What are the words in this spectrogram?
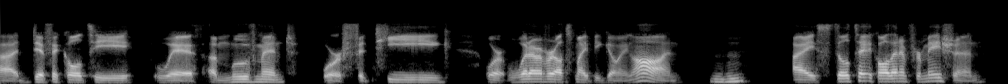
uh, difficulty with a movement or fatigue or whatever else might be going on. Mm-hmm I still take all that information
